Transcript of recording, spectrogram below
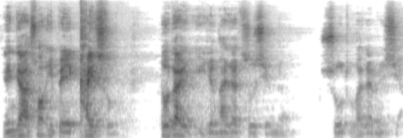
人家说一杯开始都在已经开始在执行了，属土还在那边想，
